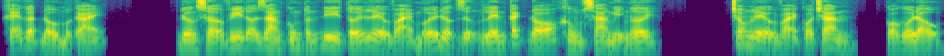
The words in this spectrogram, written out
khẽ gật đầu một cái. Đường sở vi đỡ giang cung tuấn đi tới lều vải mới được dựng lên cách đó không xa nghỉ ngơi. Trong lều vải có chăn, có gối đầu.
